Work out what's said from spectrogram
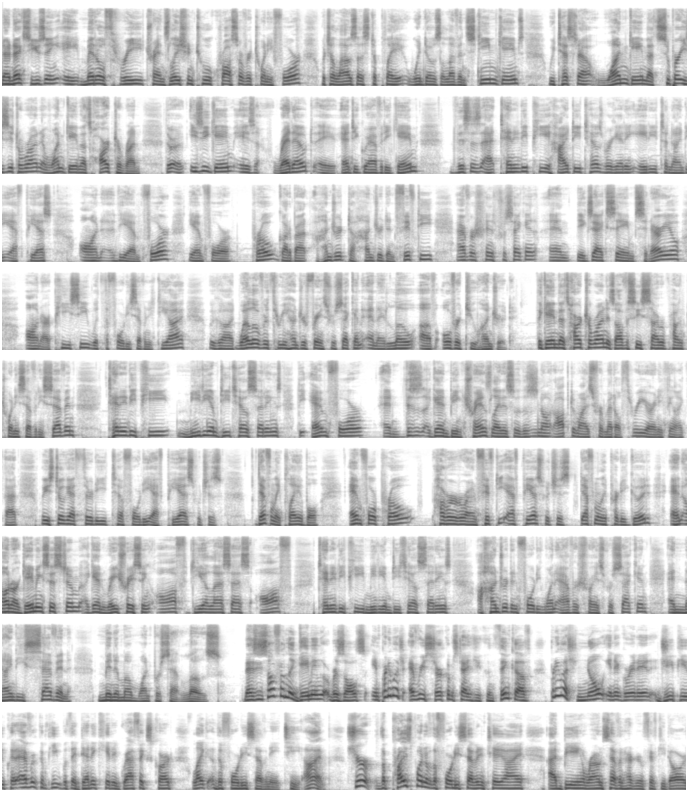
Now next, using a Metal 3 translation tool Crossover 24, which allows us to play Windows 11 Steam games, we tested out one game that's super easy to run and one game that's hard to run. The easy game is Redout, a anti-gravity game. This is at 1080p high details. We're getting 80 to 90 FPS on the M4. The M4 Pro got about 100 to 150 average frames per second, and the exact same scenario on our PC with the 4070 Ti, we got well over 300 frames per second and a low of over 200. The game that's hard to run is obviously Cyberpunk 2077, 1080p medium detail settings, the M4 and this is again being translated so this is not optimized for metal 3 or anything like that but you still get 30 to 40 fps which is definitely playable. M4 pro hovered around 50 FPS, which is definitely pretty good. And on our gaming system, again, ray tracing off, DLSS off, 1080p medium detail settings, 141 average frames per second, and 97 minimum 1% lows. Now, as you saw from the gaming results, in pretty much every circumstance you can think of, pretty much no integrated GPU could ever compete with a dedicated graphics card like the 4070 Ti. Sure, the price point of the 4070 Ti at being around $750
